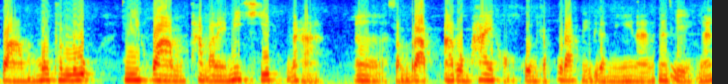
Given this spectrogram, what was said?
ความมุทะลุ มีความทำอะไรไม่คิดนะคะ สำหรับอารมณ์ไพ่ของคุณกับคู่รักในเดือนนี้นั้นนั่นเองนะ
